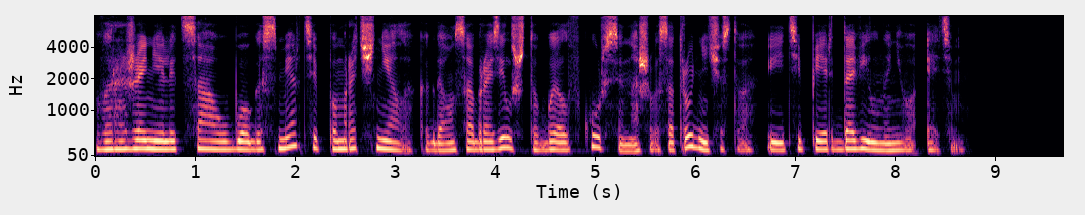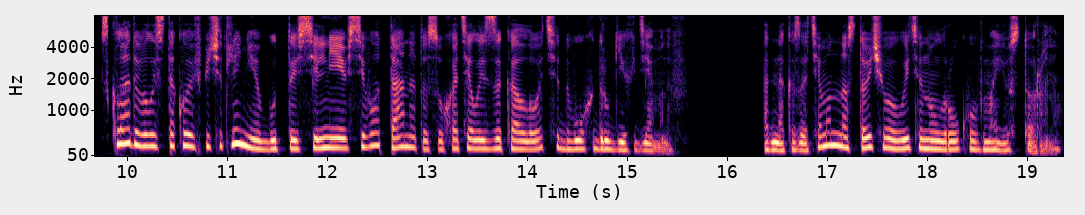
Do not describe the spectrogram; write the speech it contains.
Выражение лица у бога смерти помрачнело, когда он сообразил, что Белл в курсе нашего сотрудничества и теперь давил на него этим. Складывалось такое впечатление, будто сильнее всего Танатосу хотелось заколоть двух других демонов. Однако затем он настойчиво вытянул руку в мою сторону.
